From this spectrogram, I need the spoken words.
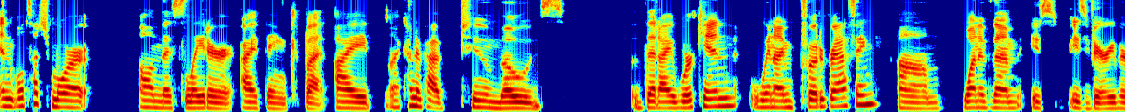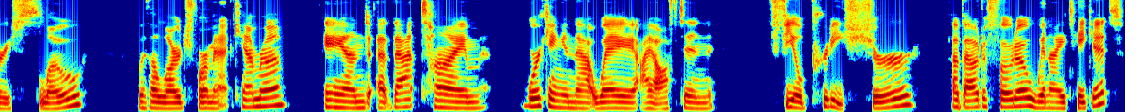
and we'll touch more on this later, I think, but I I kind of have two modes that I work in when I'm photographing. Um, one of them is is very very slow with a large format camera, and at that time, working in that way, I often feel pretty sure about a photo when I take it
